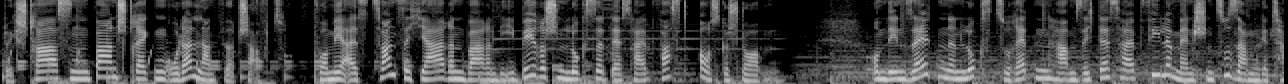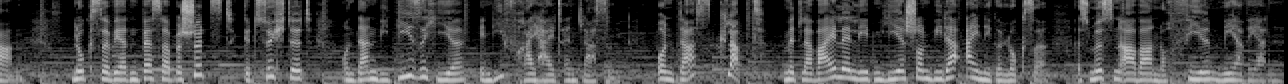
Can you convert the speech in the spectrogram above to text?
Durch Straßen, Bahnstrecken oder Landwirtschaft. Vor mehr als 20 Jahren waren die iberischen Luchse deshalb fast ausgestorben. Um den seltenen Luchs zu retten, haben sich deshalb viele Menschen zusammengetan. Luchse werden besser beschützt, gezüchtet und dann wie diese hier in die Freiheit entlassen. Und das klappt. Mittlerweile leben hier schon wieder einige Luchse. Es müssen aber noch viel mehr werden.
